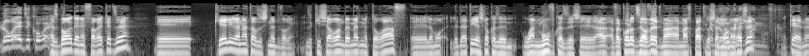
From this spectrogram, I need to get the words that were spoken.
לא רואה את זה קורה. אז בוא רגע נפרק את זה. אה, כי אלירן עטר זה שני דברים. זה כישרון באמת מטורף, אה, למור... לדעתי יש לו כזה one move כזה, ש... אבל כל עוד זה עובד, מה, מה אכפת לו גם שאני לרובן אומר את יש זה? one move, כן. כן, אה,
